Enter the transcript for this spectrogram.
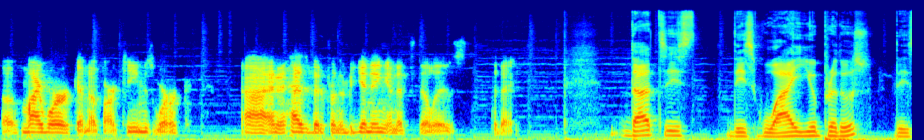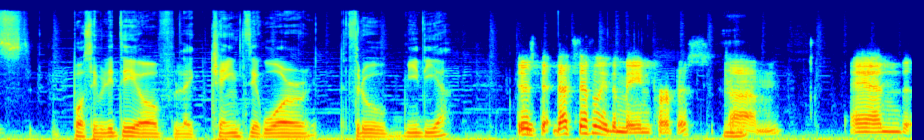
of my work and of our team's work, uh, and it has been from the beginning, and it still is today. That is this why you produce this possibility of like change the world through media. There's that's definitely the main purpose, mm-hmm. um, and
